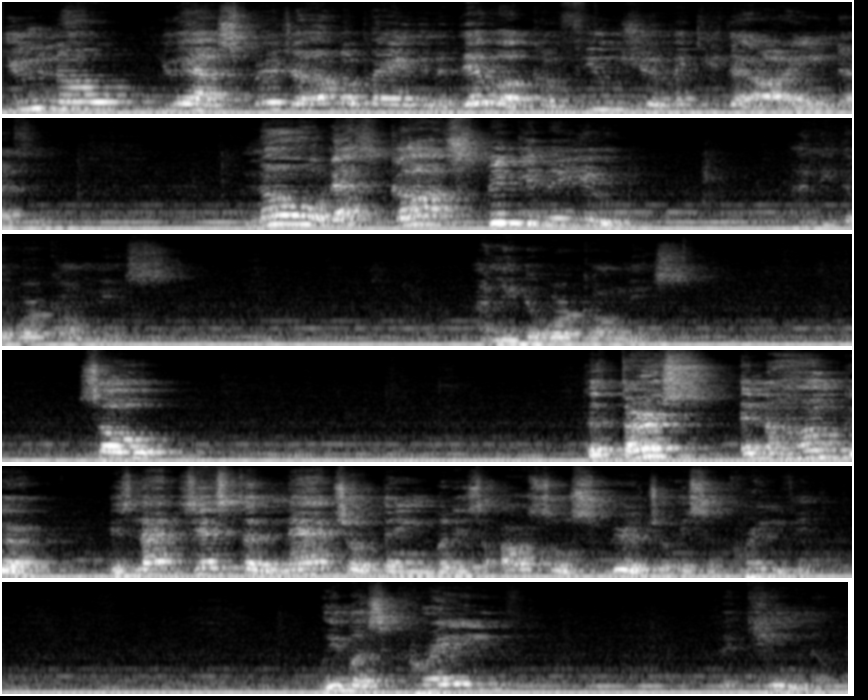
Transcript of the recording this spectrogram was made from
You know you have spiritual hunger pains and the devil will confuse you and make you think, oh, it ain't nothing. No, that's God speaking to you. I need to work on this. I need to work on this. So the thirst and the hunger is not just a natural thing, but it's also spiritual. It's a craving. We must crave kingdom.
